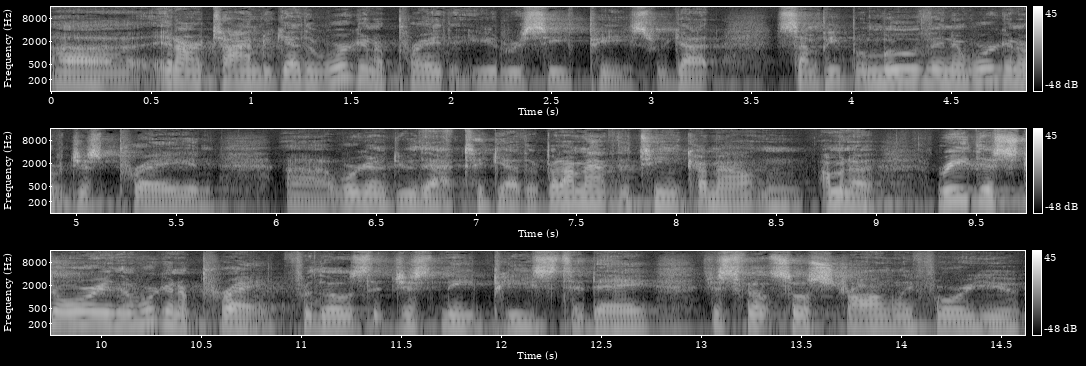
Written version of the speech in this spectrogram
uh, in our time together, we're going to pray that you'd receive peace. We got some people moving, and we're going to just pray, and uh, we're going to do that together. But I'm going to have the team come out, and I'm going to read this story, and then we're going to pray for those that just need peace today. Just felt so strongly for you.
